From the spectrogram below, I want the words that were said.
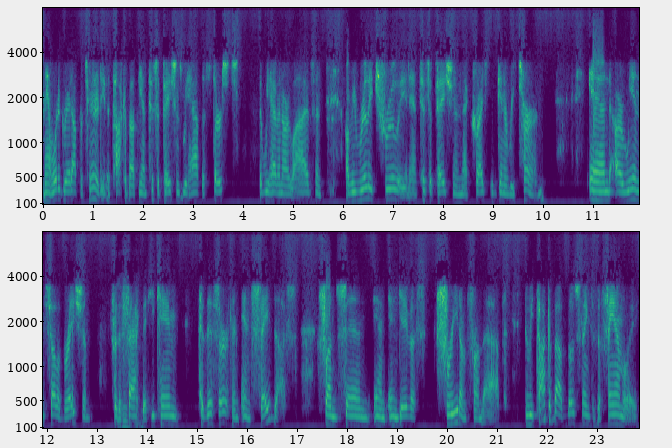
man, what a great opportunity to talk about the anticipations we have, the thirsts that we have in our lives, and are we really truly in anticipation that Christ is going to return? And are we in celebration for the mm-hmm. fact that He came to this earth and, and saved us from sin and, and gave us freedom from that? Do we talk about those things as a family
